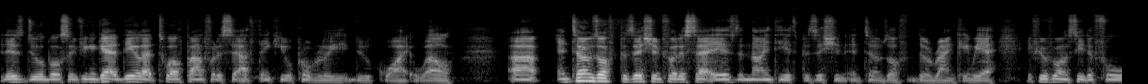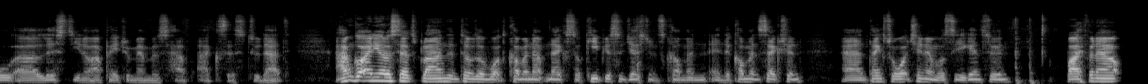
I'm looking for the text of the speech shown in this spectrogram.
it is doable so if you can get a deal at 12 pounds for the set i think you'll probably do quite well uh, in terms of position for the set is the 90th position in terms of the ranking. But yeah, if you want to see the full uh, list, you know, our Patreon members have access to that. I haven't got any other sets planned in terms of what's coming up next, so keep your suggestions coming in the comment section. And thanks for watching, and we'll see you again soon. Bye for now.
